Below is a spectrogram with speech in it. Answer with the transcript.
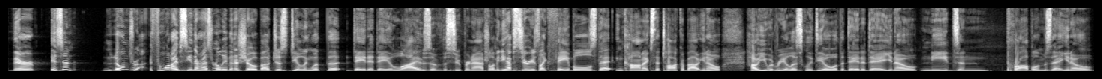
There isn't. No one's, from what I've seen, there hasn't really been a show about just dealing with the day to day lives of the supernatural. I mean, you have series like Fables that in comics that talk about, you know, how you would realistically deal with the day to day, you know, needs and problems that, you know,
